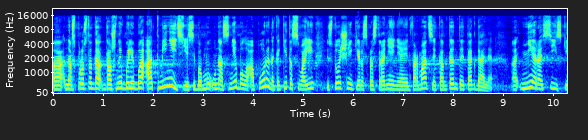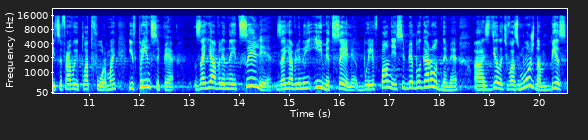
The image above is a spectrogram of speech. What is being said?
А, Нас просто до- должны были бы отменить, если бы мы, у нас не было опоры на какие-то свои источники распространения информации, контента и так далее. А, Не российские цифровые платформы и, в принципе, заявленные цели, заявленные ими цели были вполне себе благородными. А, Сделать возможным без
